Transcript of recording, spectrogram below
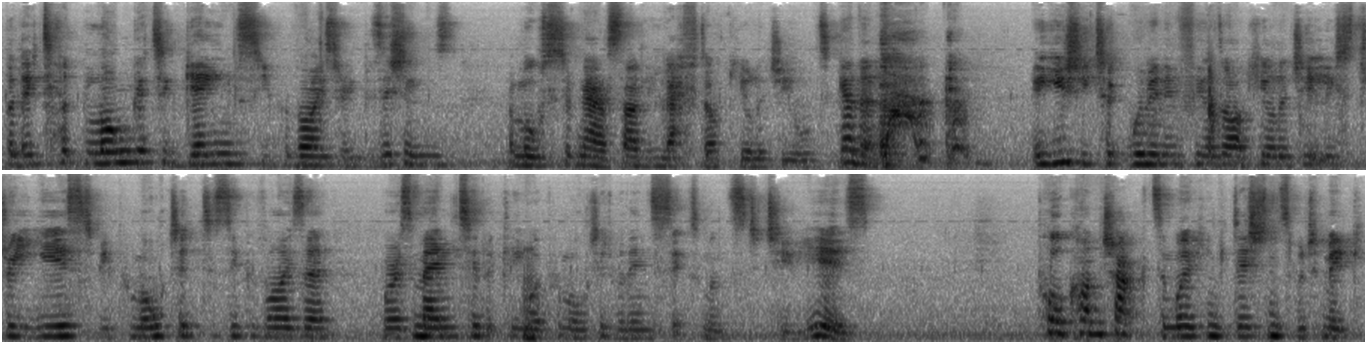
but they took longer to gain supervisory positions, and most have now sadly left archaeology altogether. it usually took women in field archaeology at least three years to be promoted to supervisor, whereas men typically were promoted within six months to two years. Poor contracts and working conditions would make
